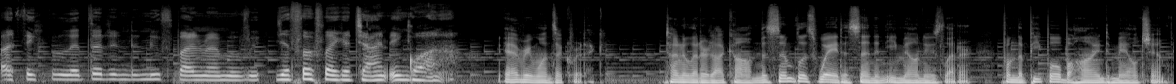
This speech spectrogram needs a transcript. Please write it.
I think the lizard in the new Spider Man movie just looks like a giant iguana. Everyone's a critic. tinyletter.com, the simplest way to send an email newsletter from the people behind MailChimp.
